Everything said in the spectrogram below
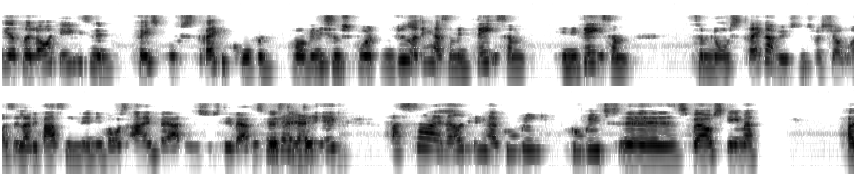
Vi havde fået lov at dele i sådan en Facebook-strikkegruppe, hvor vi ligesom spurgte, lyder det her som en idé, som, en idé, som som nogle strikker ville synes var sjov også, eller er det bare sådan inde i vores egen verden, vi synes, det er verdens bedste idé, ikke? Og så har jeg lavet det her Google, Google øh, spørgeskema, og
